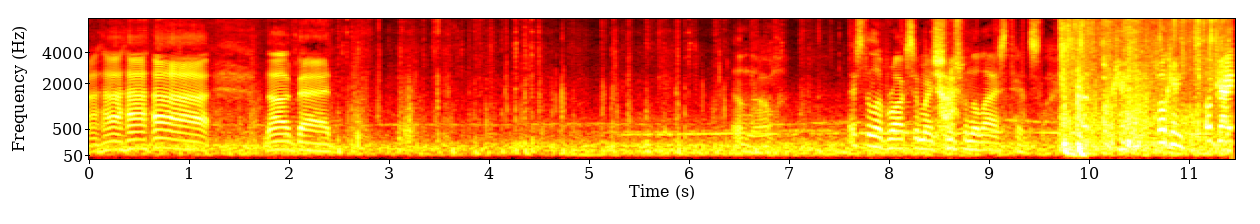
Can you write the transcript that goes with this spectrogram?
Ha ha ha ha. Not bad. Oh no. I still have rocks in my shoes from the last ten slides. Okay, okay, okay.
